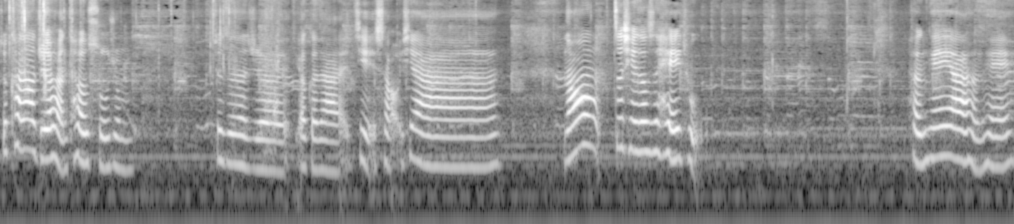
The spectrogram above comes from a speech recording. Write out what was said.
就看到觉得很特殊，就就真的觉得要跟大家来介绍一下。然后这些都是黑土，很黑啊，很黑。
